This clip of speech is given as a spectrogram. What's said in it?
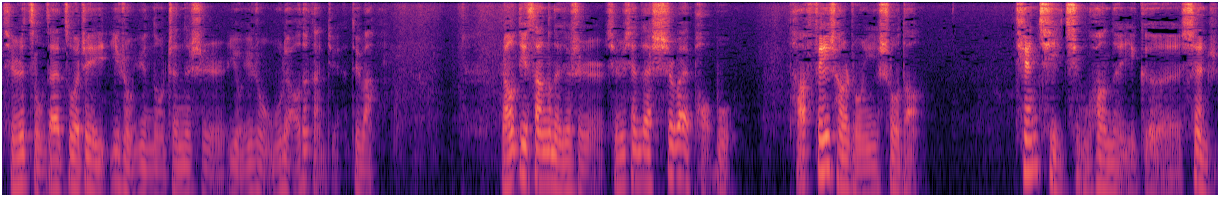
其实总在做这一种运动，真的是有一种无聊的感觉，对吧？然后第三个呢，就是其实现在室外跑步，它非常容易受到天气情况的一个限制，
